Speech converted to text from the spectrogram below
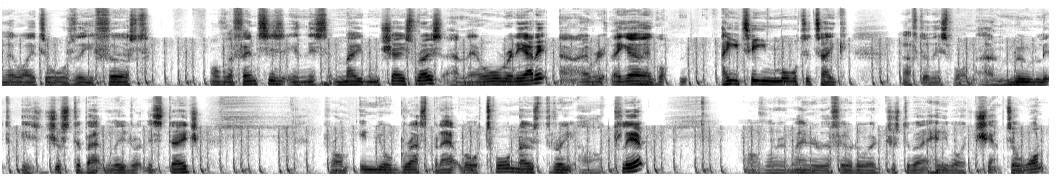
Making their way towards the first of the fences in this maiden chase race, and they're already at it. And over it they go. They've got 18 more to take after this one, and Moonlit is just about the leader at this stage. From In Your Grasp and Outlaw Torn, those three are clear. Of the remainder of the field, are just about headed by Chapter 1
